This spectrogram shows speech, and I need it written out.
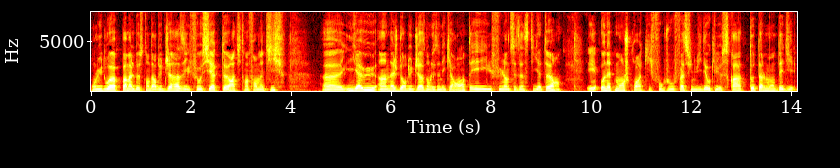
On lui doit pas mal de standards du jazz, il fait aussi acteur à titre informatif. Euh, il y a eu un âge d'or du jazz dans les années 40 et il fut l'un de ses instigateurs. Et honnêtement, je crois qu'il faut que je vous fasse une vidéo qui lui sera totalement dédiée.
